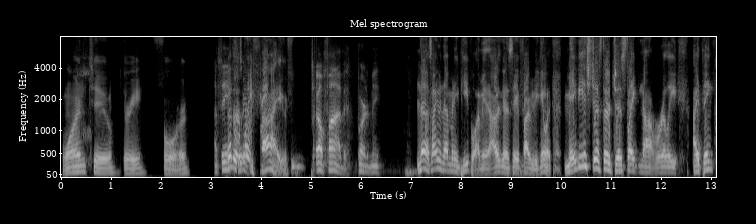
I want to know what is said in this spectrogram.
One two three four I think no, there's only five. Oh, five. Pardon me. No, it's not even that many people. I mean, I was gonna say five to begin with. Maybe it's just they're just like not really. I think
